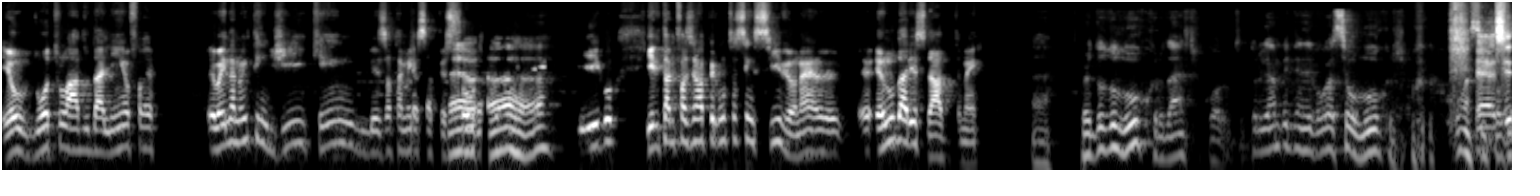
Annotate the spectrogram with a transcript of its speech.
eu do outro lado da linha, eu falei, eu ainda não entendi quem exatamente é essa pessoa é, uh -huh. comigo, e ele tá me fazendo uma pergunta sensível, né? Eu, eu não daria esse dado também. É. Perguntou do lucro, né? Tipo, tô ligando para entender qual é o seu lucro. Tipo, como assim?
